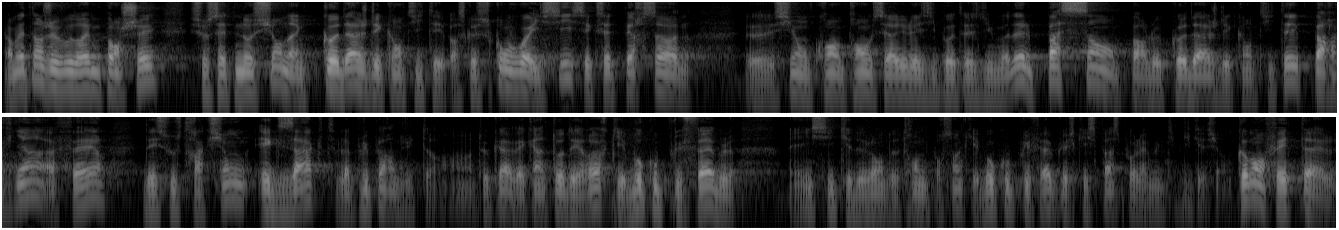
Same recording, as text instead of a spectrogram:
Alors maintenant, je voudrais me pencher sur cette notion d'un codage des quantités, parce que ce qu'on voit ici, c'est que cette personne euh, si on prend, au sérieux les hypothèses du modèle, passant par le codage des quantités, parvient à faire des soustractions exactes la plupart du temps. En tout cas, avec un taux d'erreur qui est beaucoup plus faible, ici qui est de l'ordre de 30%, qui est beaucoup plus faible que ce qui se passe pour la multiplication. Comment fait-elle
